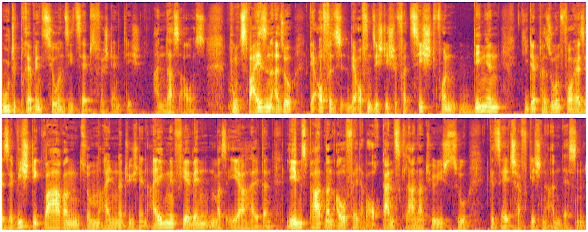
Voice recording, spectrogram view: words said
gute Prävention sieht selbstverständlich anders aus. Punkt zwei sind also der, offens der offensichtliche Verzicht von Dingen, die der Person vorher sehr, sehr wichtig waren. Zum einen natürlich in den eigenen vier Wänden, was eher halt dann Lebenspartnern auffällt, aber auch ganz klar natürlich zu gesellschaftlichen Anlässen.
